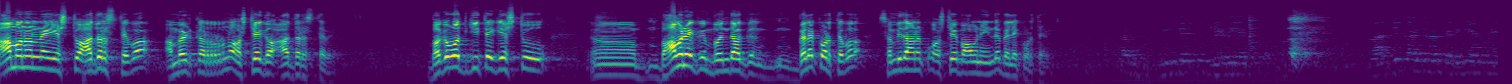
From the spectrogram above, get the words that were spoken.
ರಾಮನನ್ನು ಎಷ್ಟು ಆಧರಿಸ್ತೇವೋ ಅಂಬೇಡ್ಕರ್ರನ್ನು ಅಷ್ಟೇ ಆಧರಿಸ್ತೇವೆ. ಭಗವದ್ಗೀತೆಗೆ ಎಷ್ಟು ಭಾವನೆ ಬಂದಾಗ ಬೆಲೆ ಕೊಡ್ತೇವೋ ಸಂವಿಧಾನಕ್ಕೂ ಅಷ್ಟೇ ಭಾವನೆಯಿಂದ ಬೆಲೆ ಕೊಡ್ತೇವೆ ರಾಜ್ಯಕ್ಕಾಗಿರೋ ತೆರಿಗೆಯನ್ನೇ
